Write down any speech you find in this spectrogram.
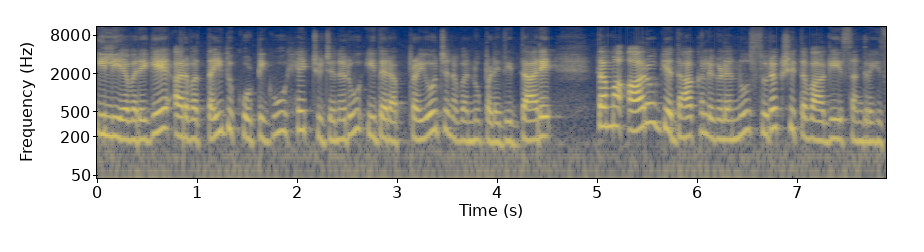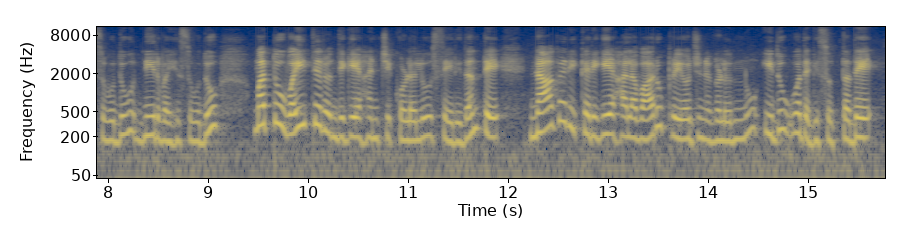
ಇಲ್ಲಿಯವರೆಗೆ ಅರವತ್ತೈದು ಕೋಟಿಗೂ ಹೆಚ್ಚು ಜನರು ಇದರ ಪ್ರಯೋಜನವನ್ನು ಪಡೆದಿದ್ದಾರೆ. ತಮ್ಮ ಆರೋಗ್ಯ ದಾಖಲೆಗಳನ್ನು ಸುರಕ್ಷಿತವಾಗಿ ಸಂಗ್ರಹಿಸುವುದು, ನಿರ್ವಹಿಸುವುದು ಮತ್ತು ವೈದ್ಯರೊಂದಿಗೆ ಹಂಚಿಕೊಳ್ಳಲು ಸೇರಿದಂತೆ ನಾಗರಿಕರಿಗೆ ಹಲವಾರು ಪ್ರಯೋಜನಗಳನ್ನು ಇದು ಒದಗಿಸುತ್ತದೆ.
